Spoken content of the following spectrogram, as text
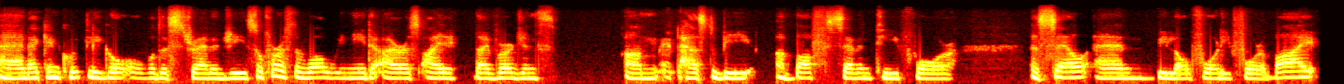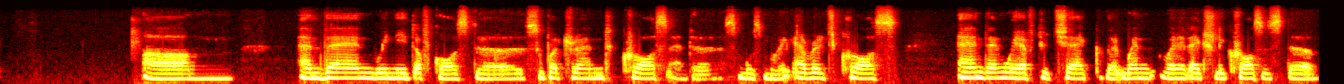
And I can quickly go over the strategy. So first of all, we need RSI divergence um, it has to be above 70 for a sell and below 40 for a buy. Um, and then we need, of course, the super trend cross and the smooth moving average cross. And then we have to check that when, when it actually crosses the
